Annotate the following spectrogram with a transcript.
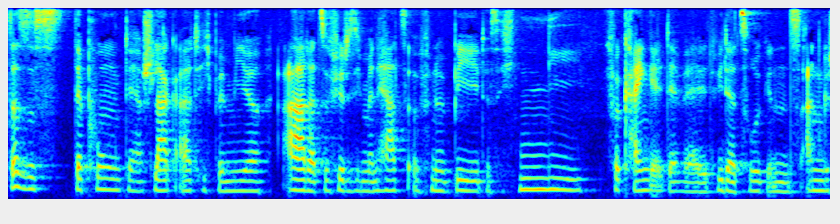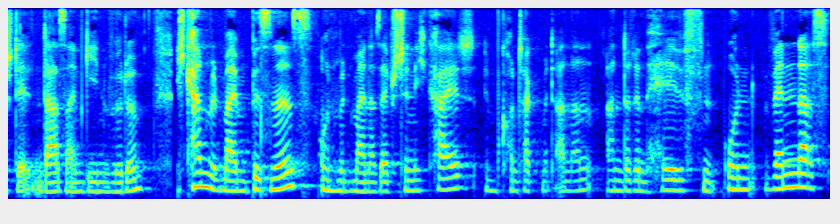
das ist der Punkt, der schlagartig bei mir A dazu führt, dass ich mein Herz öffne, B, dass ich nie für kein Geld der Welt wieder zurück ins Angestellten-Dasein gehen würde. Ich kann mit meinem Business und mit meiner Selbstständigkeit im Kontakt mit anderen, anderen helfen. Und wenn das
